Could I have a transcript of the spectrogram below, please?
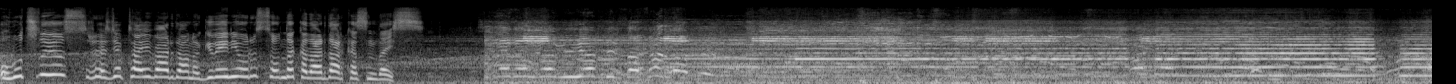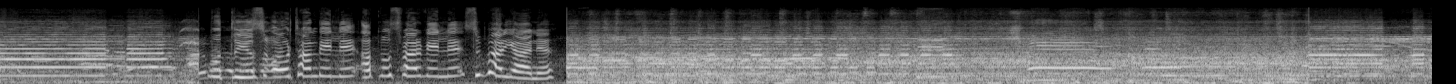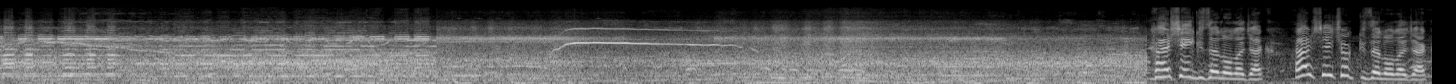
Umutluyuz. Recep Tayyip Erdoğan'a güveniyoruz. Sonuna kadar da arkasındayız. Size doğru büyüyen bir zafer vardır. Ortam belli, atmosfer belli. Süper yani. Her şey güzel olacak. Her şey çok güzel olacak.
